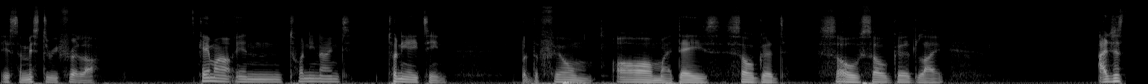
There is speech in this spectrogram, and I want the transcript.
it's a mystery thriller. Came out in 2019, 2018, but the film, oh my days, so good, so so good. Like, I just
